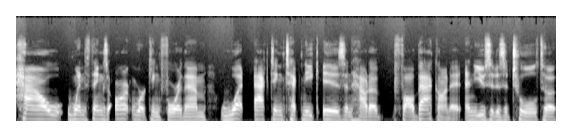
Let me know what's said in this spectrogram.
how, when things aren't working for them, what acting technique is and how to fall back on it and use it as a tool to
